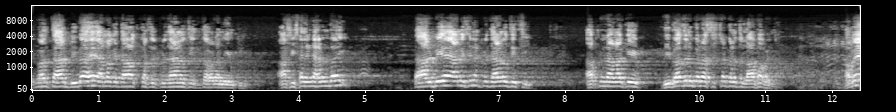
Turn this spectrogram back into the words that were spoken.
এবং তার বিবাহে আমাকে দাওয়াত করতেন প্রধান অতিথি, তখন আমি এমপি। আশি সালে নারায়ণ ভাই? তার বিয়ে আমি ছিলাম প্রধান অতিথি। আপনারা আমাকে বিভাজন করার চেষ্টা করলে তো লাভ হবে না। হবে?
